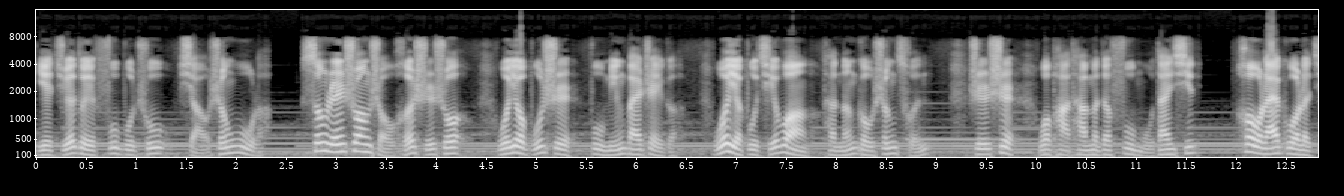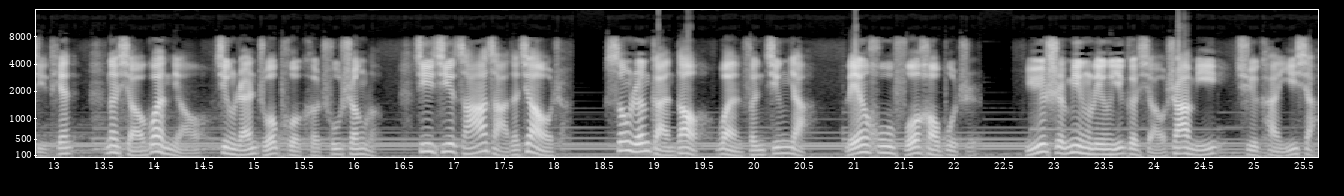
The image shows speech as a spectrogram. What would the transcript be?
也绝对孵不出小生物了。”僧人双手合十说：“我又不是不明白这个，我也不期望它能够生存，只是我怕他们的父母担心。”后来过了几天，那小鹳鸟竟然啄破壳出生了，叽叽喳喳地叫着。僧人感到万分惊讶，连呼佛号不止，于是命令一个小沙弥去看一下。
